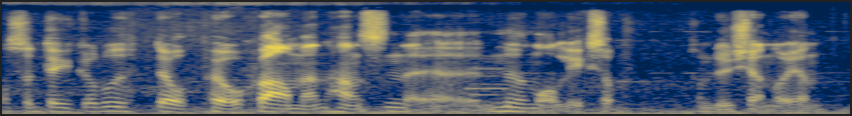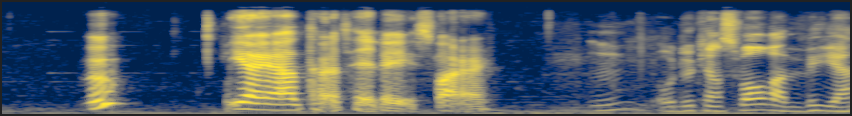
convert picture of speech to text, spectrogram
och så dyker du upp då på skärmen hans eh, nummer liksom. Som du känner igen. Ja, jag antar att Hailey svarar. Mm, och du kan svara via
